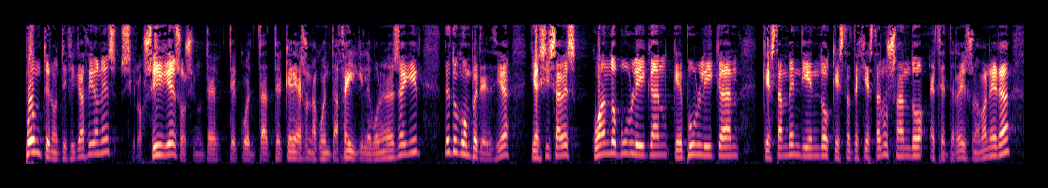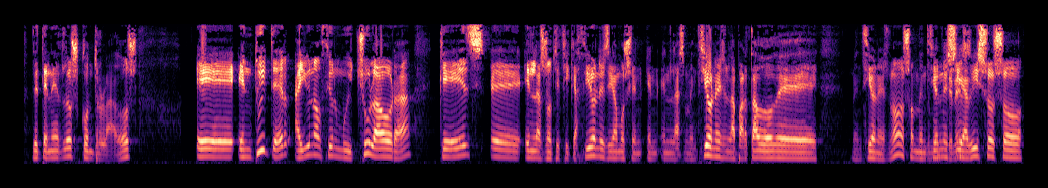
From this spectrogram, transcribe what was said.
Ponte notificaciones, si lo sigues o si no te, cuenta, te creas una cuenta fake y le pones a seguir, de tu competencia. Y así sabes cuándo publican, qué publican, qué están vendiendo, qué estrategia están usando, etcétera. Es una manera de tenerlos controlados. Eh, en Twitter hay una opción muy chula ahora que es eh, en las notificaciones, digamos, en, en- en las menciones, en el apartado de menciones, ¿no? Son menciones, y avisos o... o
